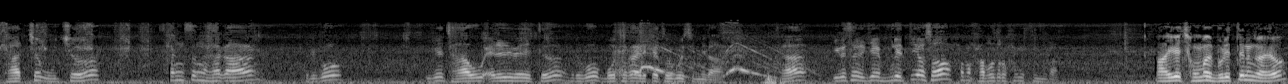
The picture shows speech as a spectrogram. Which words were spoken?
좌측 우측 상승 하강 그리고 이게 좌우 엘리베이터 그리고 모터가 이렇게 돌고 있습니다. 자, 이것을 이제 물에 띄어서 한번 가보도록 하겠습니다. 아, 이게 정말 물에 뜨는가요?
